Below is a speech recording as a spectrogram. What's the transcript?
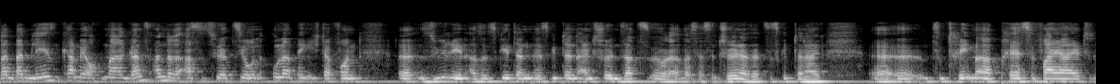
Beim, beim, Lesen kam mir auch mal ganz andere Assoziationen, unabhängig davon äh, Syrien. Also es geht dann, es gibt dann einen schönen Satz, oder was heißt ein schöner Satz, es gibt dann halt äh, äh zum Thema Pressefreiheit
